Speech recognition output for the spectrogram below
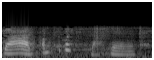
sad. I'm super sad.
